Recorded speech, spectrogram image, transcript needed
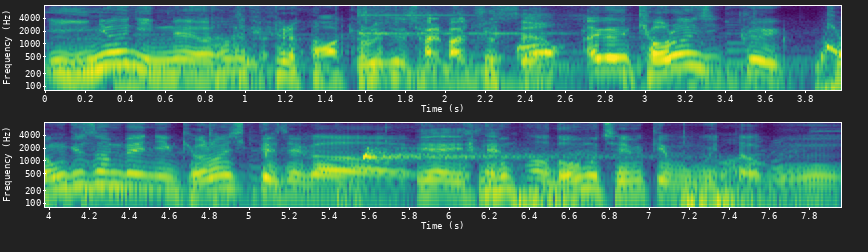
이 인연이 있네요 형님이랑. 아 결혼식 잘 맞으셨어요? 아그 결혼식 그 경규 선배님 결혼식 때 제가 예, 예. 뿜뿜 파워 너무 재밌게 보고 있다고.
